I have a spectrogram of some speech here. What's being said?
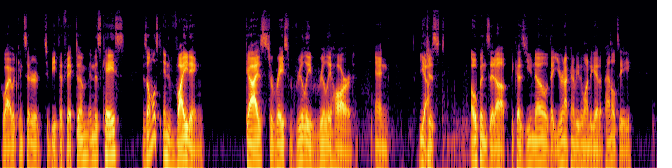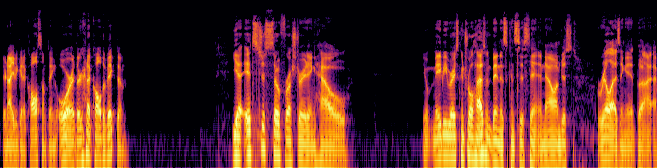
who I would consider to be the victim in this case is almost inviting guys to race really, really hard and Yeah. just opens it up because you know that you're not going to be the one to get a penalty. They're not even going to call something, or they're going to call the victim. Yeah, it's just so frustrating how you know maybe race control hasn't been as consistent, and now I'm just realizing it. But I, I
